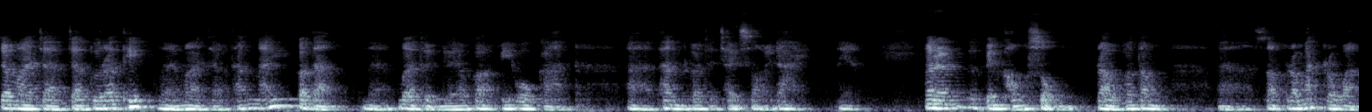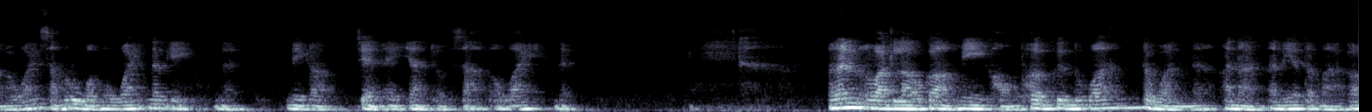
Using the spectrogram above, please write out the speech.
จะมาจากจตุรทิศนะมาจากทางไหนก็ตามนะเมื่อถึงแล้วก็มีโอกาสท่านก็จะใช้สอยได้เนี่ยเพราะฉะนั้นเป็นของสงฆ์เราก็ต้องอาสอบระมัดระวังเอาไว้สำรวมเอาไว้นั่นเอง นี่ก็แจ้งให้ญาติโยมทราบเอาไว้นะเพราะฉะนั้นวัดเราก็มีของเพิ่มขึ้นทุกวันทุกวันนะขนาดอันนี้อาตมาก็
